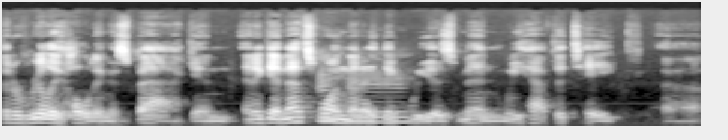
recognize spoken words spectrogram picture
that are really holding us back. And and again, that's one mm-hmm. that I think mm-hmm. we as men we have to take. Uh,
